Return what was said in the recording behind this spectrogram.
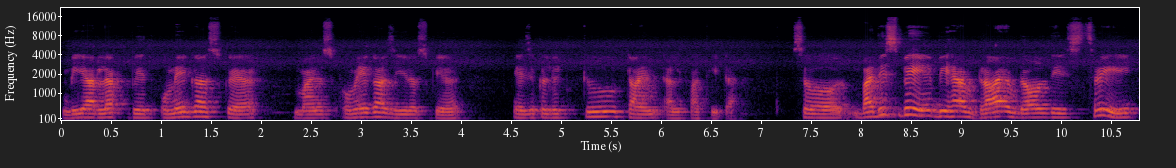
we are left with omega square minus omega 0 square is equal to 2 times alpha theta. So by this way we have derived all these three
